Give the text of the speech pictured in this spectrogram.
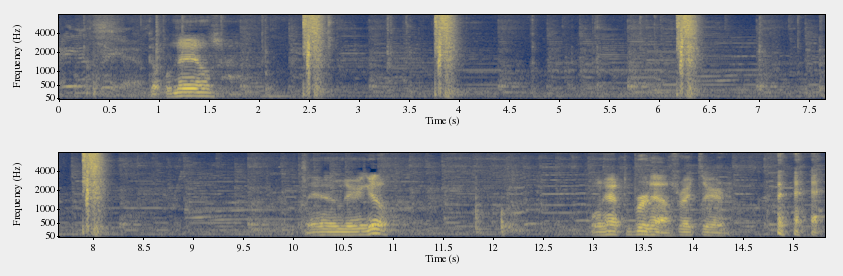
A couple nails. And there you go. One half the birdhouse right there.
